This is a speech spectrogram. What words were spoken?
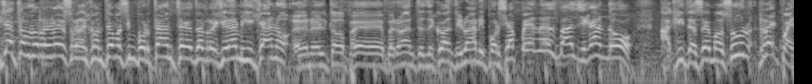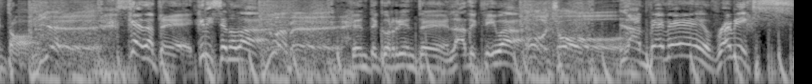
Ya estamos de regreso en el conteo más importante del regional mexicano en el tope. Pero antes de continuar y por si apenas vas llegando, aquí te hacemos un recuento. Quédate, Cristian Oda. 9, Gente corriente, la adictiva. 8, La bebé Remix.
